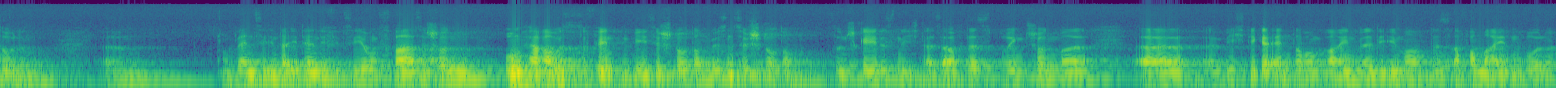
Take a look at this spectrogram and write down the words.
sollen. Ähm, wenn sie in der Identifizierungsphase schon, um herauszufinden, wie sie stottern, müssen sie stottern, sonst geht es nicht. Also auch das bringt schon mal äh, wichtige Änderung rein, weil die immer das vermeiden wollen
